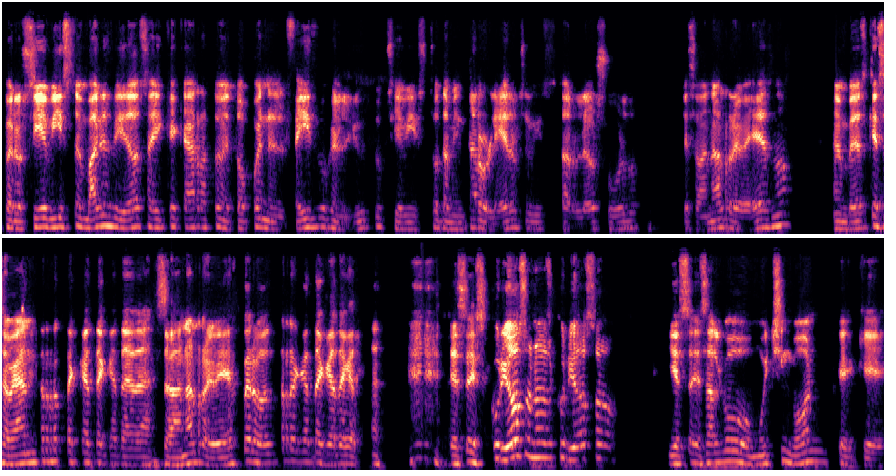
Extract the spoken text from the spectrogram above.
pero sí he visto en varios videos ahí que cada rato me topo en el Facebook, en el YouTube, sí he visto también taroleros, he visto taroleros zurdos que se van al revés, ¿no? En vez que se vean, se van al revés, pero es, es curioso, ¿no? Es curioso. Y es, es algo muy chingón que, que,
